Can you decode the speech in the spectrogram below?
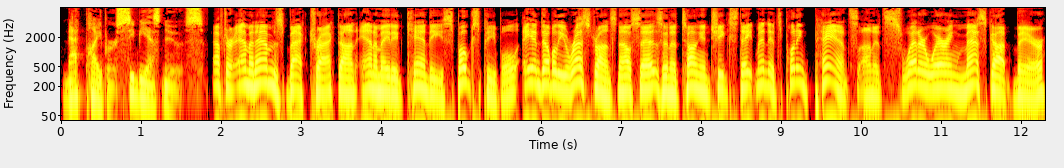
Matt Piper, CBS News. After M&M's backtracked on animated candy spokespeople, A&W Restaurants now says in a tongue-in-cheek statement it's putting pants on its sweater-wearing mascot bear,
